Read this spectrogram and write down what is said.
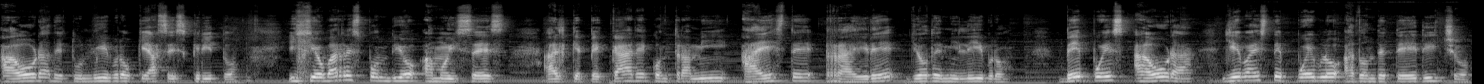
ahora de tu libro que has escrito. Y Jehová respondió a Moisés, al que pecare contra mí, a éste raeré yo de mi libro. Ve pues ahora, lleva este pueblo a donde te he dicho.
